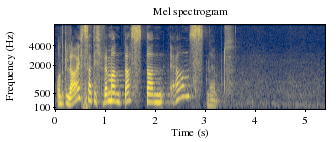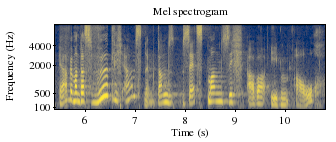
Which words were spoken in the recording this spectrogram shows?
und gleichzeitig, wenn man das dann ernst nimmt, ja, wenn man das wirklich ernst nimmt, dann setzt man sich aber eben auch,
